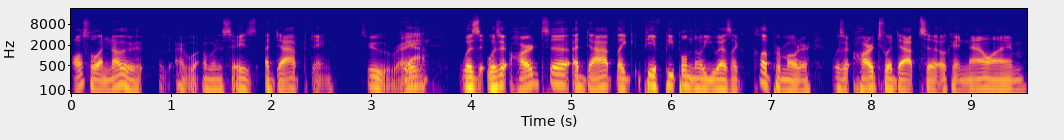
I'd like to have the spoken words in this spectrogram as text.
also another I, want to say is adapting too, right? Yeah. Was it was it hard to adapt? Like if people know you as like a club promoter, was it hard to adapt to okay now I'm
